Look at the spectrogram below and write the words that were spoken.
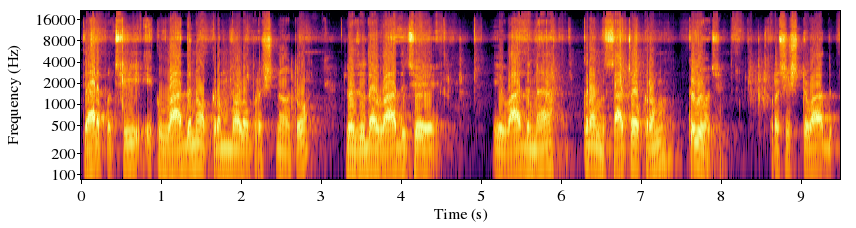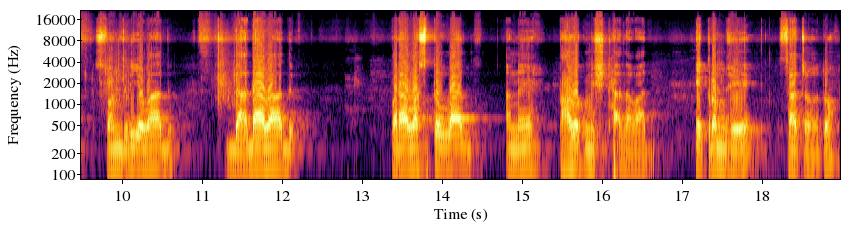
ત્યાર પછી એક વાદનો ક્રમવાળો પ્રશ્ન હતો. જુદા જુદા વાદ છે, એ વાદના ક્રમ, સાચો ક્રમ કયો છે? પ્રશિષ્ટવાદ, સૌંદર્યવાદ, દાદાવાદ, પરાવાસ્તવવાદ અને ભાવક નિષ્ઠાતાવાદ એ ક્રમ છે સાચો હતો.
